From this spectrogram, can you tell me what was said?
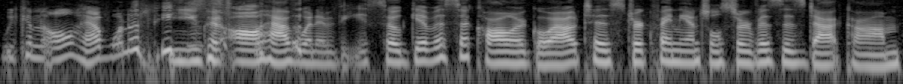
We can all have one of these." You can all have one of these. So give us a call or go out to sterkfinancialservices.com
